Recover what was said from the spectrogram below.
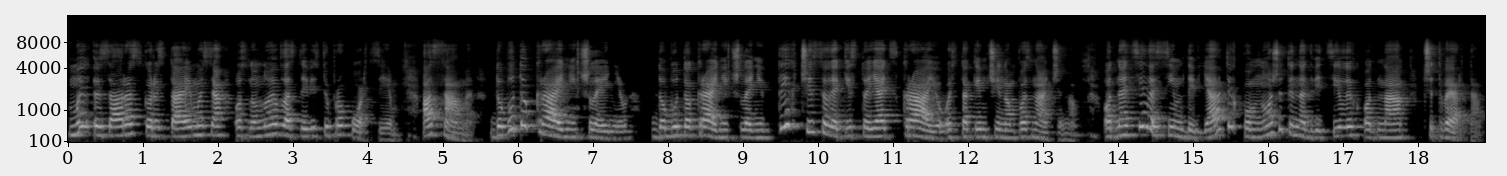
ми зараз скористаємося основною властивістю пропорції. А саме, добуток крайніх членів. Добуток крайніх членів тих чисел, які стоять з краю, ось таким чином позначено. 1,7 помножити на 2,1 четверта.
